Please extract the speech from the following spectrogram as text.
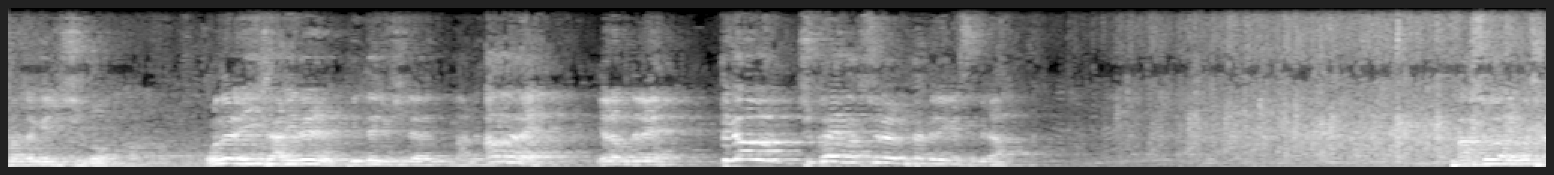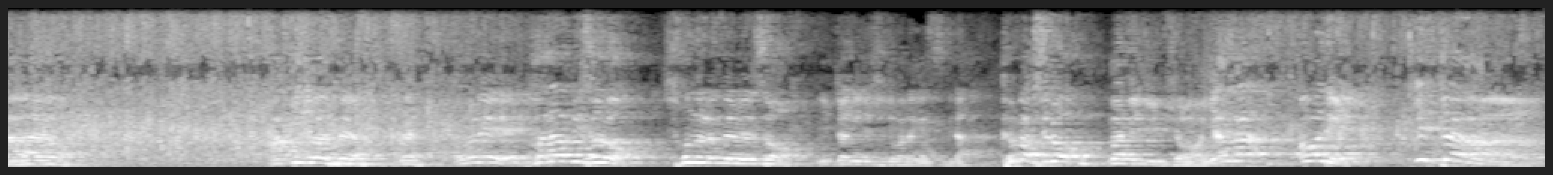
참석해 주시고 오늘 이 자리를 빛내주시는 많은 아무날에 여러분들의 뜨거운 축하의 박수를 부탁드리겠습니다. 박수가 너무 작아요. 아끼지 마세요. 네. 어머니, 환한 미소로 손을 흔들면서 입장해 주시기 바라겠습니다. 큰 박수로 맞이해 주십시오. 양가 어머니, 입장!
